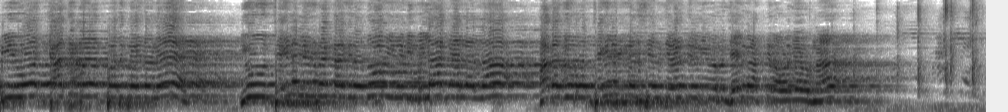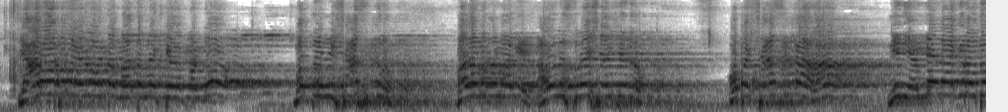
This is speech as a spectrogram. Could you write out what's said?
ಬಿಒ ಜಾತಿ ಭಯೋತ್ಪಾದಕ ಇದ್ದಾನೆ. ಇವರು ಜೈಲಲ್ಲಿ ಇರಬೇಕಾಗಿರೋದು. ಇಲ್ಲಿ ನಿಮ್ಮ ಇಲಾಖೆಯಲ್ಲ ಹಾಗಾಗಿ ಇವರು ಜೈಲಿಗೆ ಕಳಿಸಿ ಅಂತ ಹೇಳ್ತೀವಿ ನೀವು ಇವ್ರನ್ನ ಜೈಲಿಗೆ ಹಾಕ್ತೀರ ಒಳಗೆ ಇವ್ರನ್ನ? ಯಾರೋ ಒಬ್ಬರು ಹೇಳುವಂತ ಮಾತನ್ನ ಕೇಳಿಕೊಂಡು ಮತ್ತು ಇಲ್ಲಿ ಶಾಸಕರು, ಬಹಳ ಮುಖ್ಯವಾಗಿ ಸುರೇಶ ಸುರೇಶ್ ಹೇಳ್ತಿದ್ರು. ಒಬ್ಬ ಶಾಸಕ, ನೀನ್ ಎಂ ಆಗಿರೋದು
